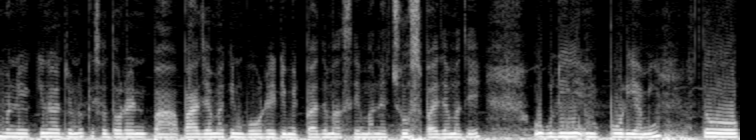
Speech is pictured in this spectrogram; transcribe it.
মানে কেনার জন্য কিছু ধরেন পা- পায়জামা কিনবো রেডিমেড পায়জামা আছে মানে চুস পায়জামা যে, ওগুলি পরি আমি। তো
